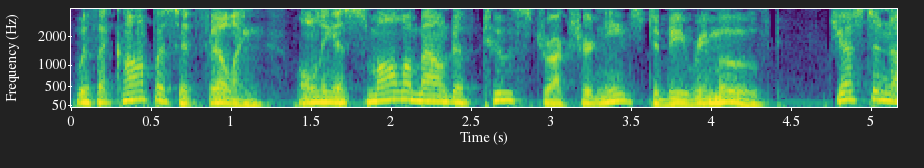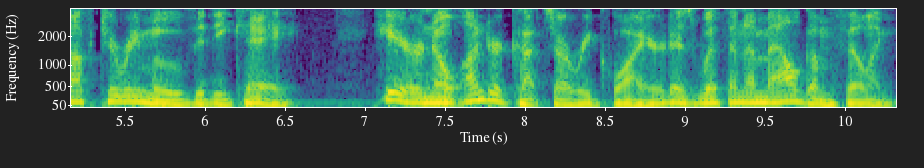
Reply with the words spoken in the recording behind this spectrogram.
With a composite filling, only a small amount of tooth structure needs to be removed, just enough to remove the decay. Here, no undercuts are required as with an amalgam filling.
